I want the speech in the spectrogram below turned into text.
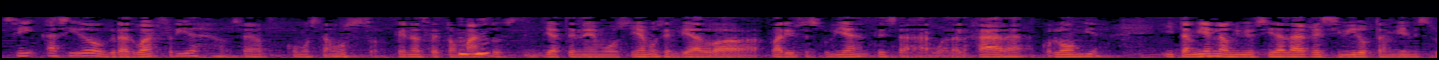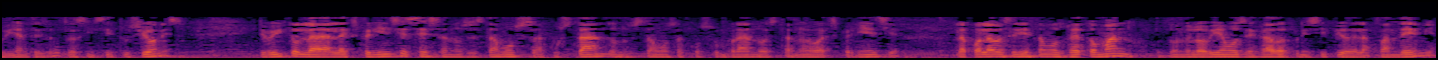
Sí, ha sido gradual, Frida. O sea, como estamos apenas retomando, ya tenemos, ya hemos enviado a varios estudiantes a Guadalajara, a Colombia, y también la universidad ha recibido también estudiantes de otras instituciones. Te la, la experiencia es esa, nos estamos ajustando, nos estamos acostumbrando a esta nueva experiencia. La palabra sería estamos retomando, donde lo habíamos dejado al principio de la pandemia.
